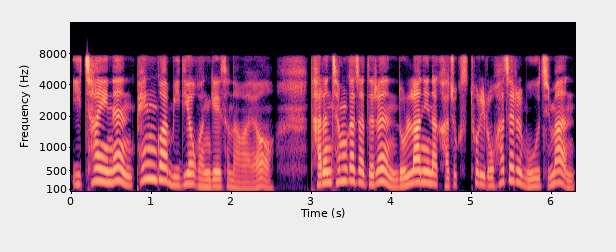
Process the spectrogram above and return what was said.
이 차이는 팬과 미디어 관계에서 나와요. 다른 참가자들은 논란이나 가족 스토리로 화제를 모으지만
